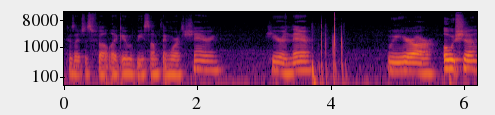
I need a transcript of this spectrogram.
because I just felt like it would be something worth sharing here and there. We hear our OSHA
